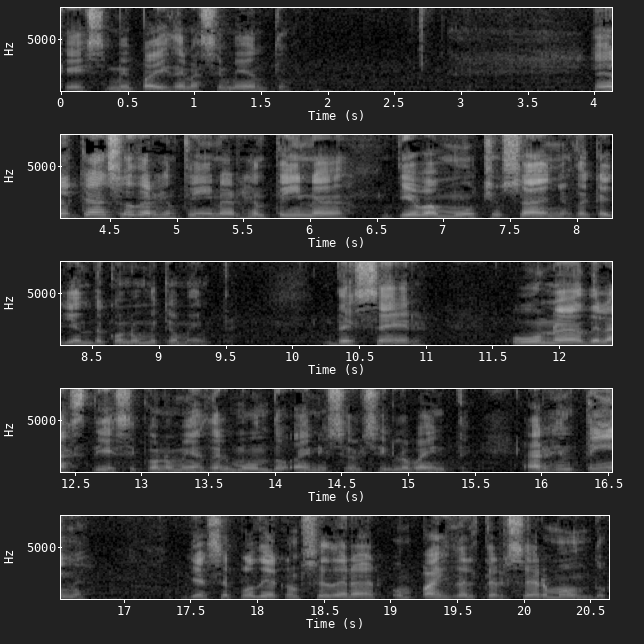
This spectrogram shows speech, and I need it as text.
que es mi país de nacimiento. En el caso de Argentina, Argentina lleva muchos años decayendo económicamente. De ser una de las 10 economías del mundo a inicio del siglo XX, Argentina ya se podía considerar un país del tercer mundo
